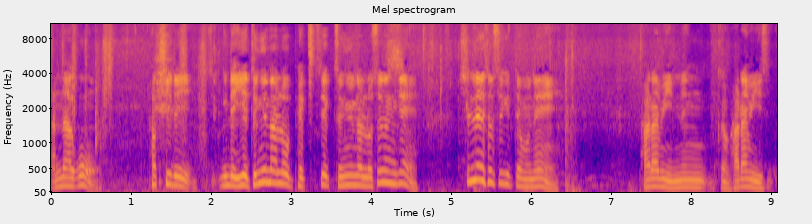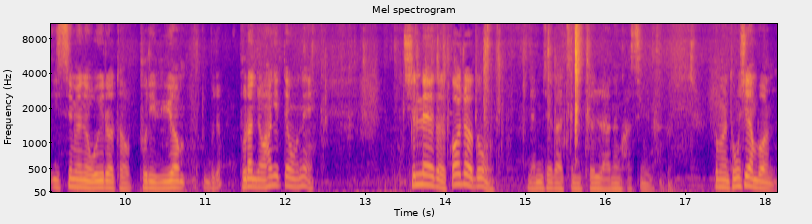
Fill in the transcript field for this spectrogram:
안 나고 확실히 근데 이게 등유난로 백색 등유난로 쓰는 게 실내에서 쓰기 때문에 바람이 있는 그러니까 바람이 있, 으면 오히려 더 불이 위험 뭐죠 불안정하기 때문에 실내에서 꺼져도 냄새가 좀 덜 나는 것 같습니다. 그러면 동시에 한번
